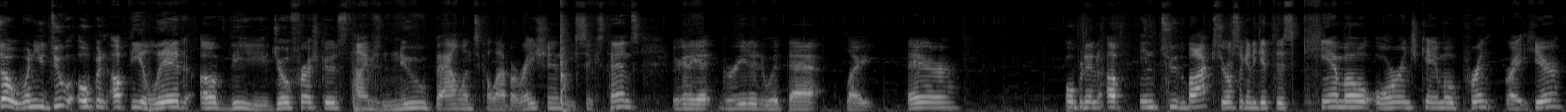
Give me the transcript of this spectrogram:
So when you do open up the lid of the Joe Freshgoods times New Balance collaboration, the 610s, you're going to get greeted with that like there. Opening up into the box, you're also going to get this camo, orange camo print right here.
